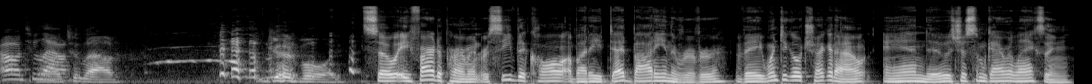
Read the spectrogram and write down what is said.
Oh, too Oh, too loud. Good boy. So, a fire department received a call about a dead body in the river. They went to go check it out, and it was just some guy relaxing.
